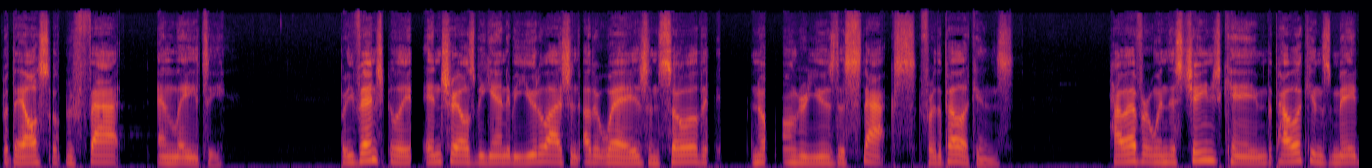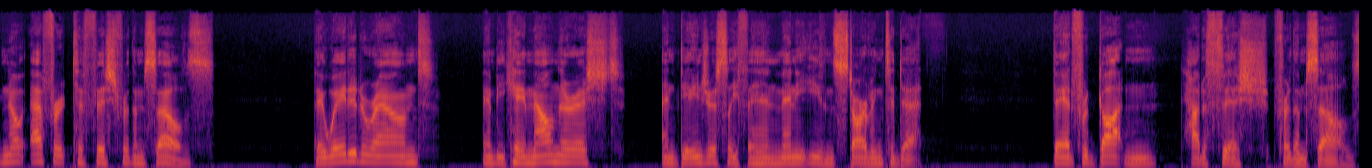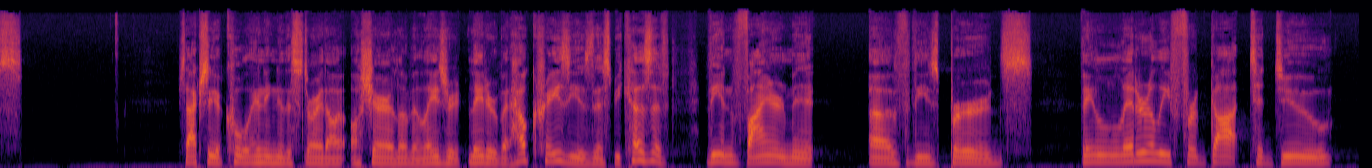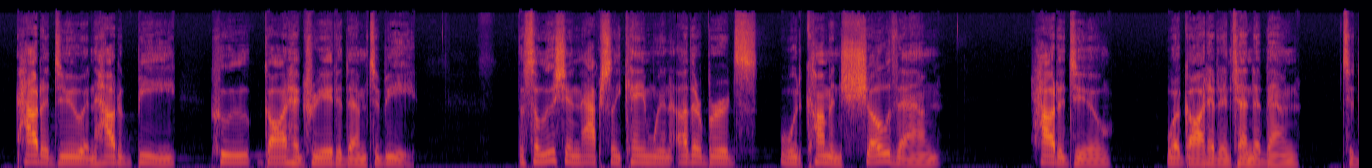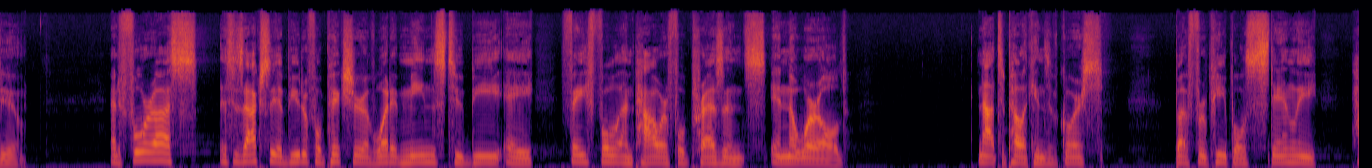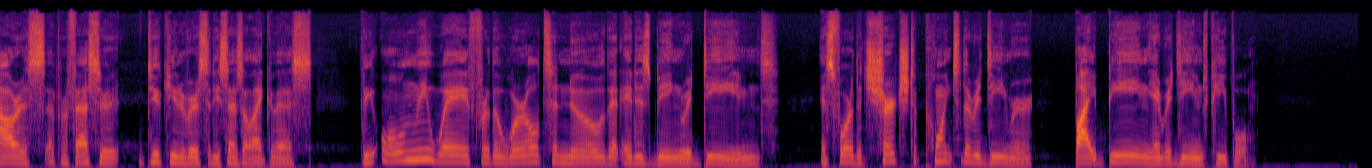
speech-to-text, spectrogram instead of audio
but they also grew fat and lazy. But eventually, entrails began to be utilized in other ways, and so they no longer used as snacks for the pelicans. However, when this change came, the pelicans made no effort to fish for themselves. They waited around and became malnourished and dangerously thin, many even starving to death. They had forgotten how to fish for themselves. There's actually a cool ending to the story that I'll, I'll share a little bit later, later. But how crazy is this? Because of the environment of these birds, they literally forgot to do how to do and how to be who God had created them to be. The solution actually came when other birds would come and show them how to do what God had intended them to do. And for us, this is actually a beautiful picture of what it means to be a faithful and powerful presence in the world. Not to pelicans, of course, but for people. Stanley Hauerwas, a professor at Duke University, says it like this The only way for the world to know that it is being redeemed is for the church to point to the Redeemer by being a redeemed people.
